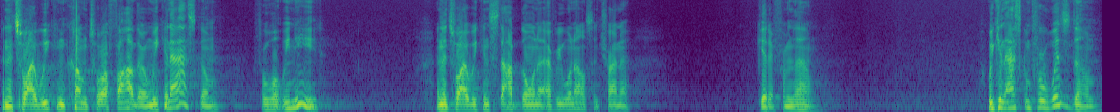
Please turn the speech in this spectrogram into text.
And it's why we can come to our Father and we can ask Him for what we need. And it's why we can stop going to everyone else and trying to get it from them. We can ask Him for wisdom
